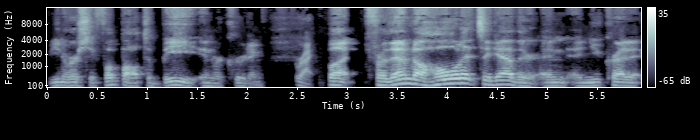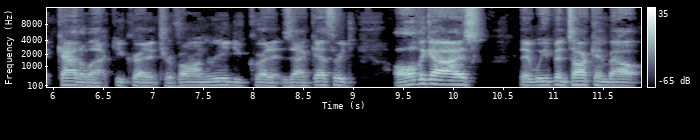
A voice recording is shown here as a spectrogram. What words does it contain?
university football to be in recruiting. Right. But for them to hold it together and and you credit Cadillac, you credit Travon Reed, you credit Zach Etheridge, all the guys that we've been talking about,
